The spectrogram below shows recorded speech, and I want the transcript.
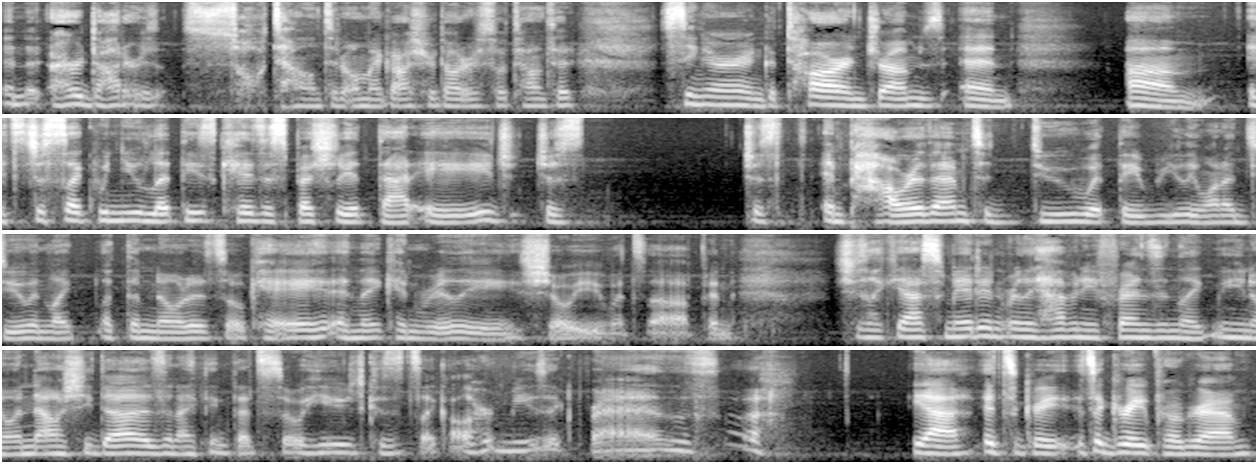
and her daughter is so talented. Oh my gosh, her daughter is so talented, singer and guitar and drums, and um, it's just like when you let these kids, especially at that age, just just empower them to do what they really want to do and like let them know that it's okay and they can really show you what's up. And she's like yeah Samia didn't really have any friends and like you know and now she does and I think that's so huge because it's like all her music friends. Ugh. yeah it's great it's a great program.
